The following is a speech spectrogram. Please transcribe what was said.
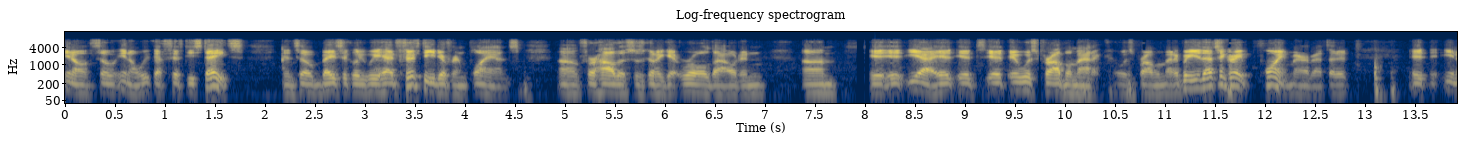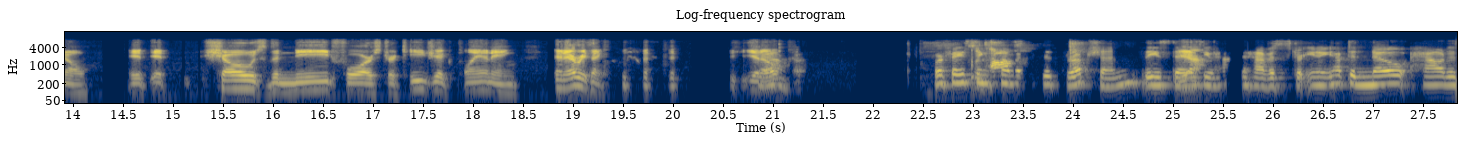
you know, so you know we've got 50 states, and so basically we had 50 different plans uh, for how this was going to get rolled out, and um, it, it yeah, it, it it it was problematic. It was problematic. But that's a great point, Meribeth. That it it you know it it shows the need for strategic planning and everything. you know. Yeah. We're facing so Tom- much disruption these days. Yeah. You have to have a, str- you know, you have to know how to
